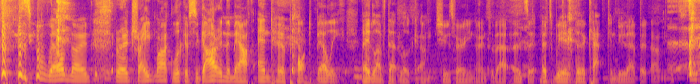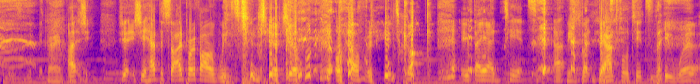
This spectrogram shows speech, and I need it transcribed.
was well known for her trademark look of cigar in the mouth and her pot belly. They loved that look. Um, she was very known for that. It's, a, it's weird that a cat can do that, but um, it's, Very uh, she, she, she had the side profile of Winston Churchill or Alfred Hitchcock if they had tits, uh, but bountiful tits they were.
